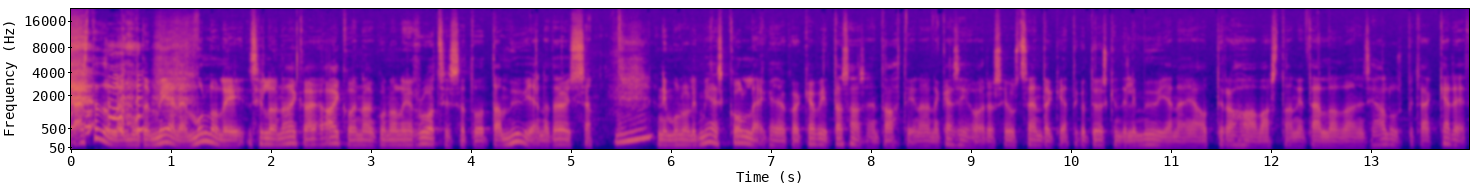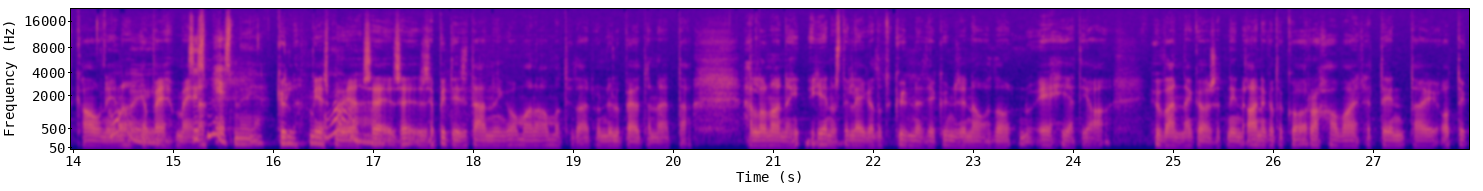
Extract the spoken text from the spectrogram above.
Tästä tulee muuten mieleen. Mulla oli silloin aika, aikoinaan, kun olin Ruotsissa tuota, myyjänä töissä, mm. niin mulla oli mieskollega, joka kävi tasaiseen tahtiin aina käsihoidossa just sen takia, että kun työskenteli myyjänä ja otti rahaa vastaan ja tällä lailla, niin se halusi pitää kädet kauniina Oi. ja pehmeinä. Siis miesmyyjä. Kyllä, miesmyyjä. Wow. Se, se, se piti sitä niin omana ammattitaidon ylpeytenä, että hänellä on aina hienosti leikatut kynnet ja kynsinauhat on ehjät ja hyvän näköiset, niin aina kun rahaa vaihdettiin tai otti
